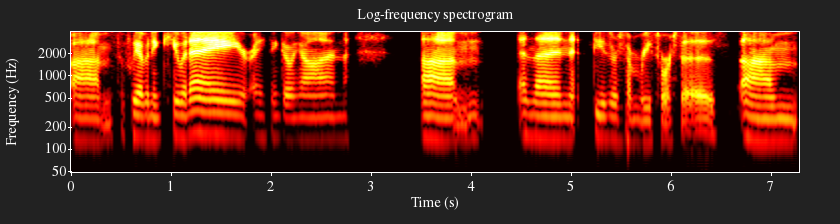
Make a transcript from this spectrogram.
um, so if we have any Q and A or anything going on, um, and then these are some resources. Um,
